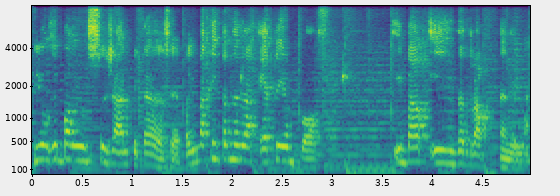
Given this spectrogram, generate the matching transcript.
yung ibang estudyante ka kasi, pag nakita nila, eto yung prof, iba, i-drop na nila.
